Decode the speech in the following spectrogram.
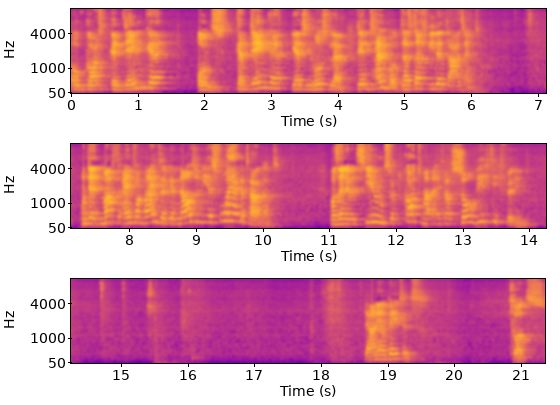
oh Gott, gedenke uns, gedenke jetzt Jerusalem, den Tempel, dass das wieder da sein soll. Und er macht einfach weiter, genauso wie er es vorher getan hat. Weil seine Beziehung zu Gott war einfach so wichtig für ihn. Daniel betet, trotz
